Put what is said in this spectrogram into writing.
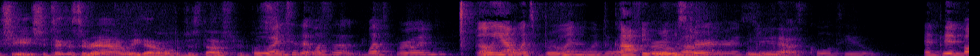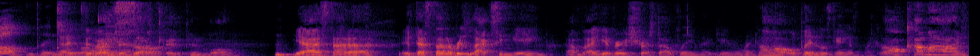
She she took us around. We got a whole bunch of stuff. We went to the what's the what's brewing? Oh yeah, what's brewing? went to What's Coffee Brewing roaster. Coffee roaster. Mhm. That was cool too. And pinball. We played I pinball. took I Yeah. suck at pinball. Yeah, it's not a. It, that's not a relaxing game. I'm, I get very stressed out playing that game. I'm like, oh, playing those games. I'm like, oh, come on!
